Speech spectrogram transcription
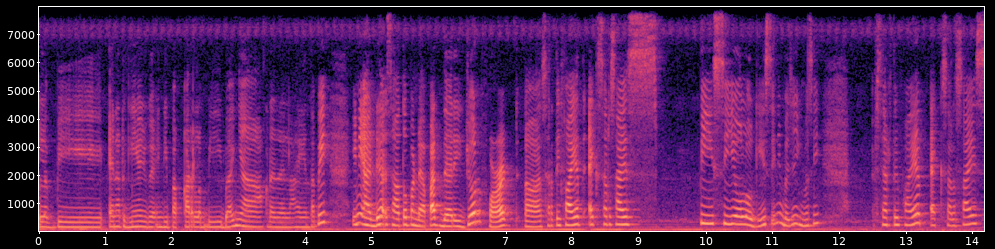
lebih energinya juga yang dibakar lebih banyak dan lain-lain. Tapi ini ada satu pendapat dari John Ford, uh, Certified Exercise Physiologist. Ini baca gimana sih? Certified Exercise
